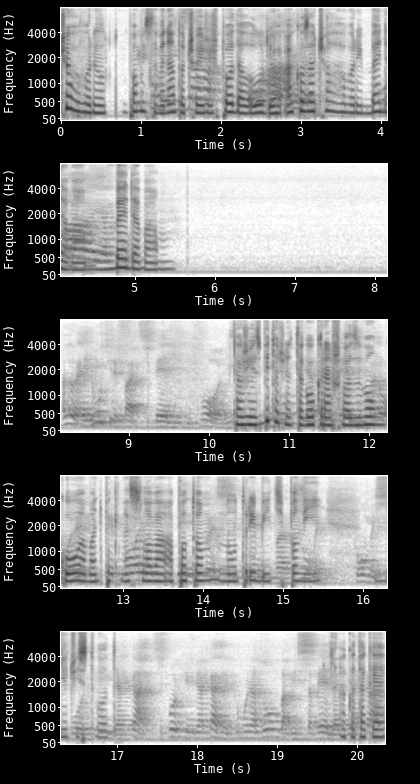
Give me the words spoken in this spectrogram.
Čo hovoril? Pomyslíme na to, čo Ježiš povedal o ľuďoch. Ako začal hovoriť, beda vám, beda vám. Takže je zbytočné tak okrášľať zvonku a mať pekné slova a potom vnútri byť plný nečistot. Ako také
